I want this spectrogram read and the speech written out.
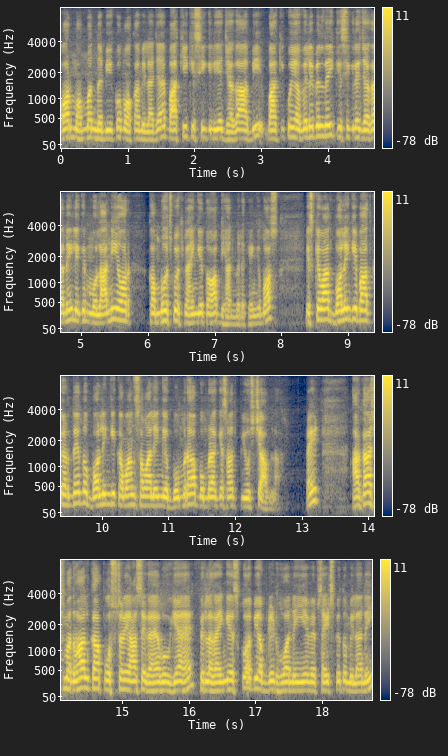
और मोहम्मद नबी को मौका मिला जाए। बाकी किसी के लिए जगह अभी, बाकी कोई अवेलेबल नहीं, किसी के लिए जगह नहीं, लेकिन मोलानी और कंबोज को खिलाएँगे तो आप ध्यान में रखेंगे बॉस इसके बाद बॉलिंग की बात करते हैं तो बॉलिंग की कमान संभालेंगे बुमराह। बुमराह के साथ पीयूष चावला राइट आकाश मधवाल का पोस्टर यहाँ से गायब हो गया है, फिर लगाएँगे इसको। अभी अपडेट हुआ नहीं है वेबसाइट्स पे तो मिला नहीं।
